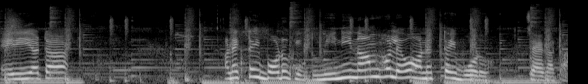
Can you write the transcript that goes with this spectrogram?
এরিয়াটা অনেকটাই বড় কিন্তু, মিনি নাম হলেও অনেকটাই বড় জায়গাটা।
